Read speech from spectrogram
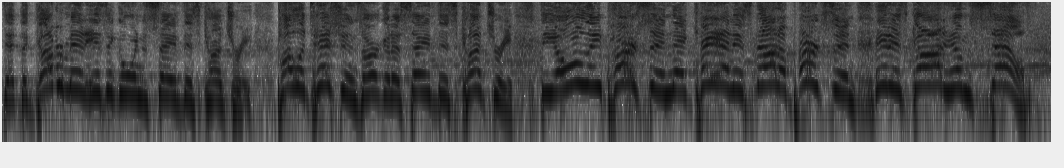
that the government isn't going to save this country. Politicians aren't going to save this country. The only person that can is not a person, it is God himself.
